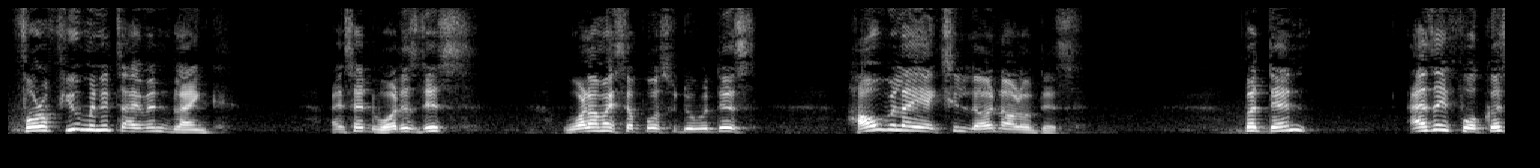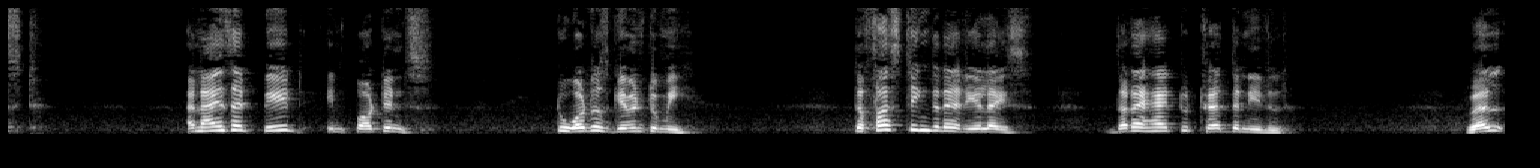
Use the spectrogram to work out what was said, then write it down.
For a few minutes, I went blank. I said, What is this? What am I supposed to do with this? How will I actually learn out of this? But then as I focused and as I paid importance to what was given to me, the first thing that I realized that I had to thread the needle. Well,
